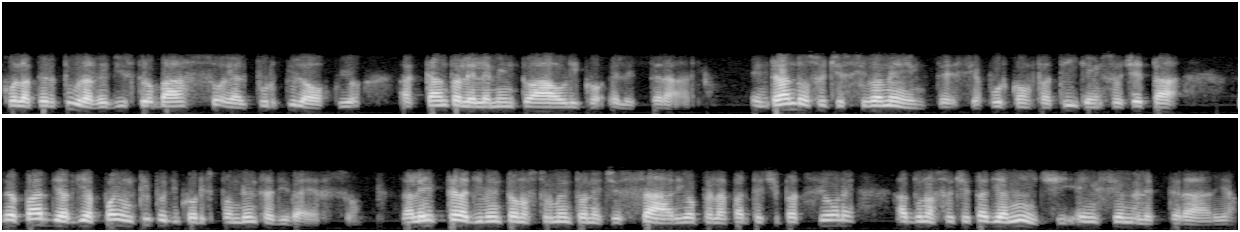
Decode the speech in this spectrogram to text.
con l'apertura al registro basso e al turpiloquio accanto all'elemento aulico e letterario. Entrando successivamente, sia pur con fatica, in società, Leopardi avvia poi un tipo di corrispondenza diverso. La lettera diventa uno strumento necessario per la partecipazione ad una società di amici e insieme letteraria.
